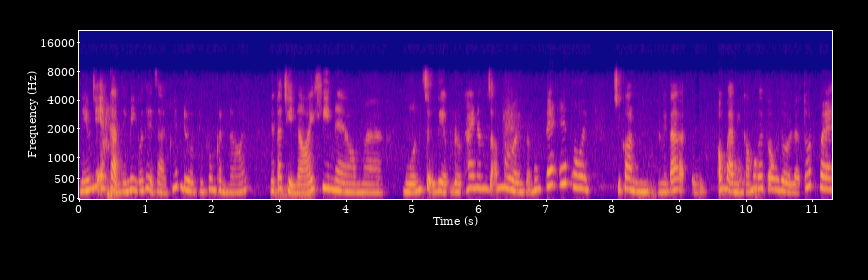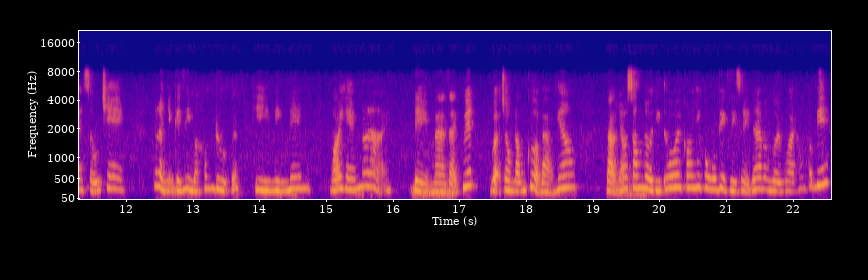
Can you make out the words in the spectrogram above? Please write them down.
Nếu như em cảm thấy mình có thể giải quyết được thì không cần nói. Người ta chỉ nói khi nào mà muốn sự việc được hai năm rõ mười và bung phét hết thôi. Chứ còn người ta ông bà mình có một cái câu rồi là tốt khoe xấu che. Tức là những cái gì mà không được ấy, thì mình nên gói ghém nó lại để mà giải quyết. Vợ chồng đóng cửa bảo nhau bảo nhau xong rồi thì thôi, coi như không có việc gì xảy ra và người ngoài không có biết.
